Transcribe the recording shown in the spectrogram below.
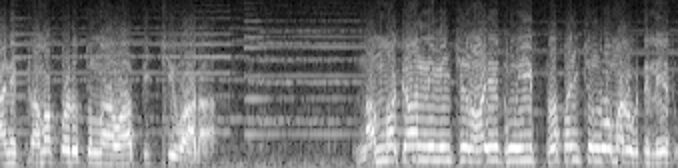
అని భ్రమపడుతున్నావా పిచ్చివాడా? నమ్మకాన్ని మించిన ఆయుధం ఈ ప్రపంచంలో మరొకటి లేదు.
